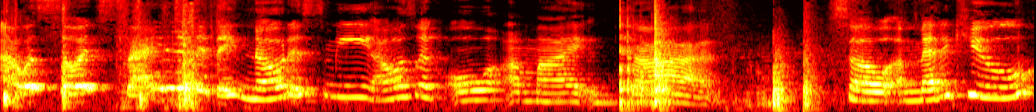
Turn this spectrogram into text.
I was so excited that they noticed me. I was like, oh my god. So Medicube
